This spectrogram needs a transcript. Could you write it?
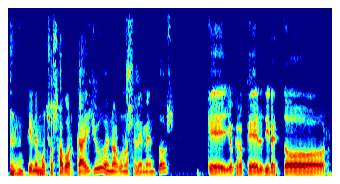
tiene mucho sabor kaiju en algunos Sí. elementos, que yo creo que el director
